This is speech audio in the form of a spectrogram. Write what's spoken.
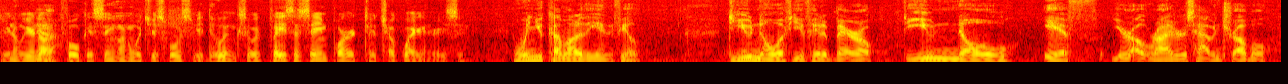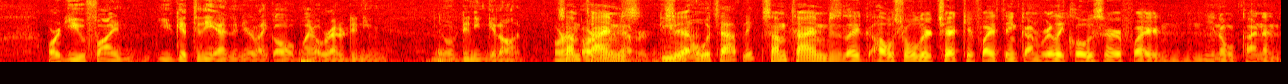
you know you're Yeah. not focusing on what you're supposed to be doing so it plays the same part to chuck wagon racing And when you come out of the infield, do you know if you've hit a barrel? Do you know if your outrider is having trouble, or do you find you get to the end and you're like, "Oh, my outrider didn't even, you know, didn't even get on." Or, Sometimes- or. Do you know what's happening? sometimes like i'll shoulder check if i think i'm really close or if i you know kind of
